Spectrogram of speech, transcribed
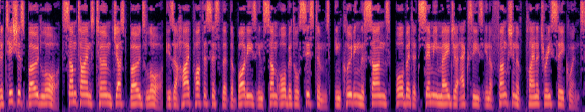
The Titius-Bode law, sometimes termed just Bode's law, is a hypothesis that the bodies in some orbital systems, including the Sun's, orbit at semi-major axes in a function of planetary sequence.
